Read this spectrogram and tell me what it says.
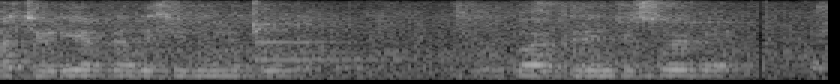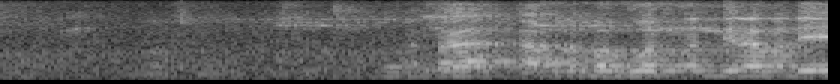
आषाढी एकादशी निमित्त वारकऱ्यांची सोय काय? आता आपलं भगवान मंदिरामध्ये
